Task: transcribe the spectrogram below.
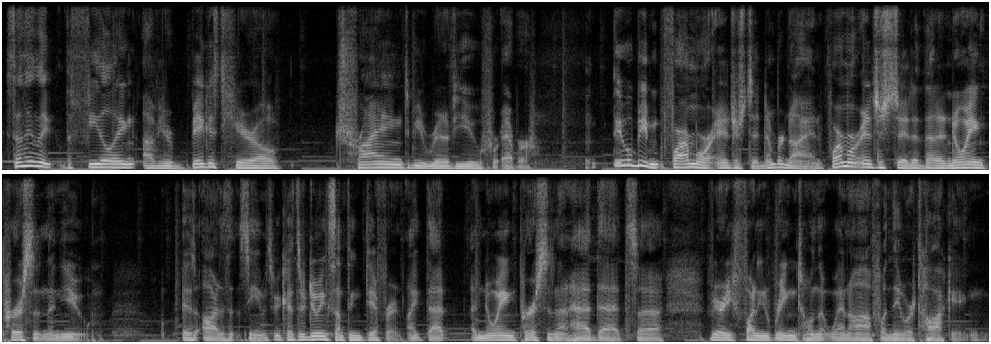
It's nothing like the feeling of your biggest hero trying to be rid of you forever. They will be far more interested, number nine, far more interested in that annoying person than you. as odd as it seems because they're doing something different. Like that annoying person that had that uh, very funny ringtone that went off when they were talking.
